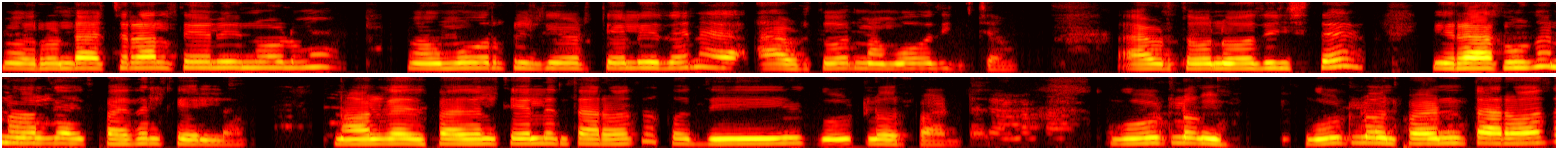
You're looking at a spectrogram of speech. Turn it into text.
మాకు రెండు అక్షరాలు తెలియని వాళ్ళము మా మూర్ఖులకి ఏడు తెలియదని ఆవిడతో మేము ఓదించాము ఆవిడతో ఓదించితే ఈ రకంగా నాలుగైదు పదలకి వెళ్ళాం. నాలుగైదు పదలకి వెళ్ళిన తర్వాత కొద్ది గూట్లో పడ్డది గూట్లో గూట్లో పడిన తర్వాత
